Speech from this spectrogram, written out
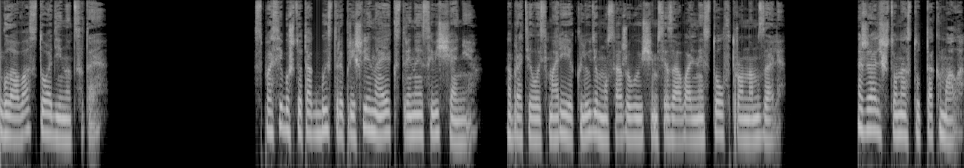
Глава 111. «Спасибо, что так быстро пришли на экстренное совещание», — обратилась Мария к людям, усаживающимся за овальный стол в тронном зале. «Жаль, что нас тут так мало»,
